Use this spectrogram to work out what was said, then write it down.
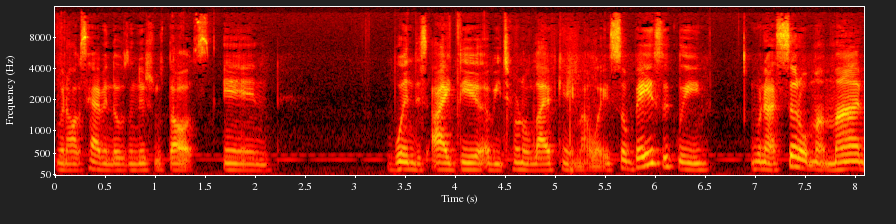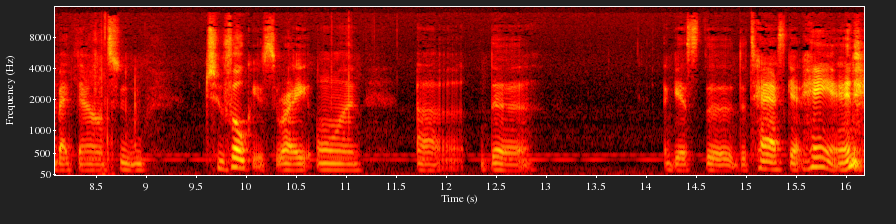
when I was having those initial thoughts and when this idea of eternal life came my way. So basically, when I settled my mind back down to to focus right on uh, the I guess the the task at hand,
